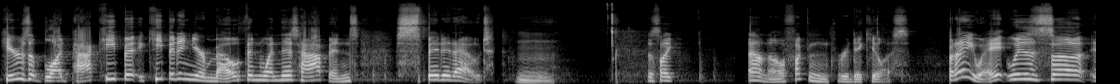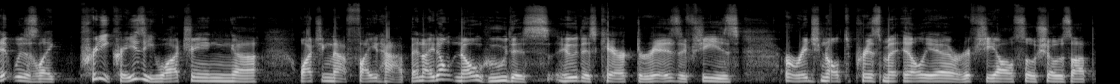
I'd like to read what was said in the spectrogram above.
here's a blood pack. Keep it keep it in your mouth, and when this happens, spit it out. It's like I don't know, fucking ridiculous. But anyway, it was uh, it was like pretty crazy watching uh, watching that fight happen. I don't know who this who this character is, if she's original to Prisma Illya or if she also shows up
